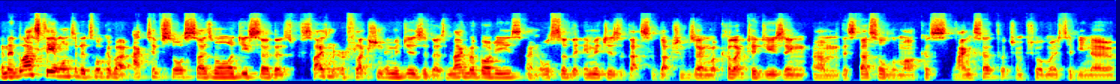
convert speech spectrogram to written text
And then lastly, I wanted to talk about active source seismology. So those seismic reflection images of those magma bodies and also the images of that subduction zone were collected using um, this vessel, the Marcus Langseth, which I'm sure most of you know.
